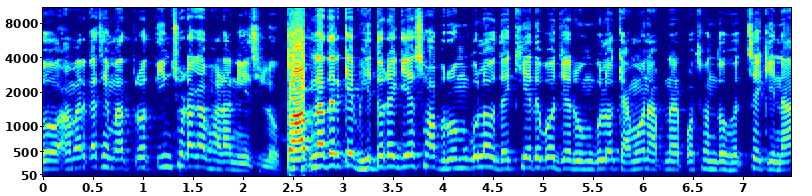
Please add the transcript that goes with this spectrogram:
তো আমার কাছে মাত্র তিনশো টাকা ভাড়া নিয়েছিল। তো আপনাদেরকে ভিতরে গিয়ে সব রুমগুলো দেখিয়ে দেবো যে রুমগুলো কেমন আপনার পছন্দ হচ্ছে কিনা।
